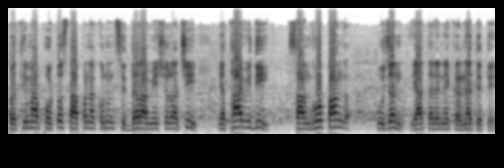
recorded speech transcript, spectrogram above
प्रतिमा फोटो स्थापना करून सिद्धरामेश्वराची यथाविधी सांगोपांग पूजन या तऱ्हेने करण्यात येते.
